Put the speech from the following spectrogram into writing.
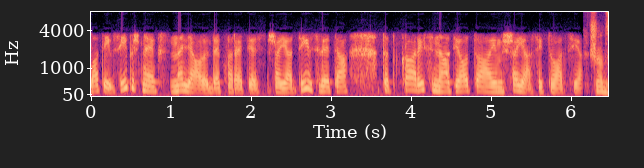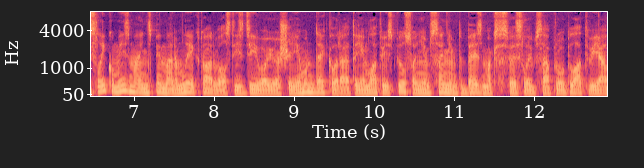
platības īpašnieks neļauj deklarēties šajā dzīvesvietā. Tad kā risināt jautājumu šajā situācijā? Šādas likuma izmaiņas, piemēram, liektu ārvalstīs dzīvojošajiem un deklarētajiem Latvijas pilsoņiem saņemt bezmaksas veselības aprūpi Latvijā.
